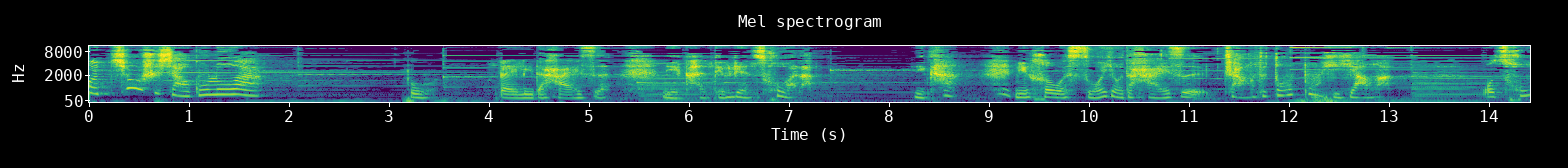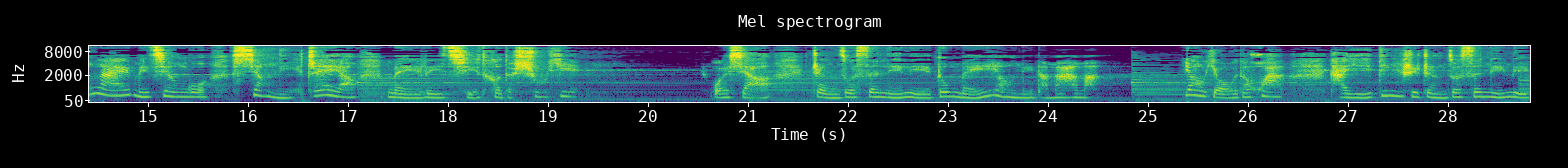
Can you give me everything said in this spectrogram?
我就是小咕噜啊！不，美丽的孩子，你肯定认错了。你看，你和我所有的孩子长得都不一样啊！我从来没见过像你这样美丽奇特的树叶。我想，整座森林里都没有你的妈妈。要有的话，她一定是整座森林里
